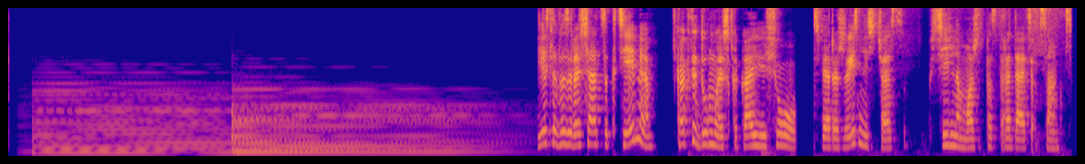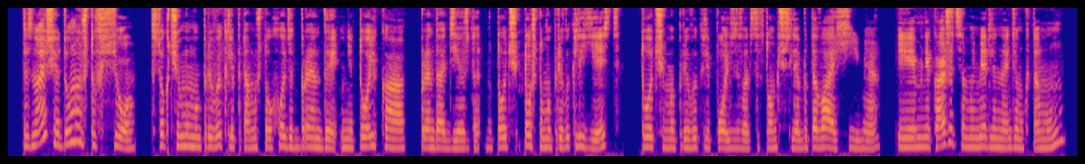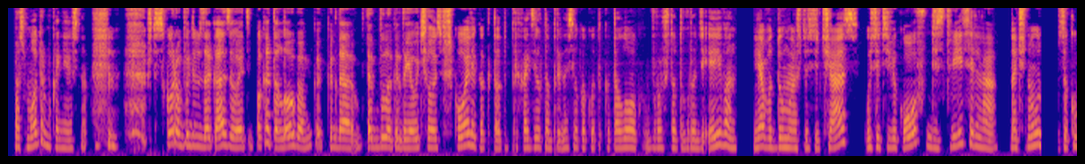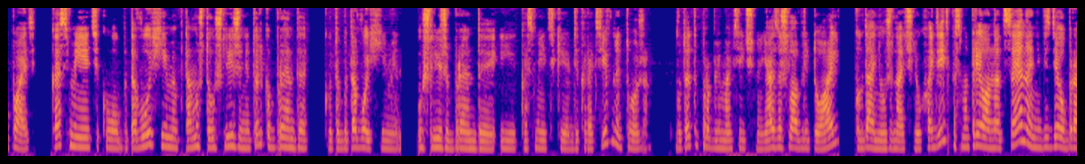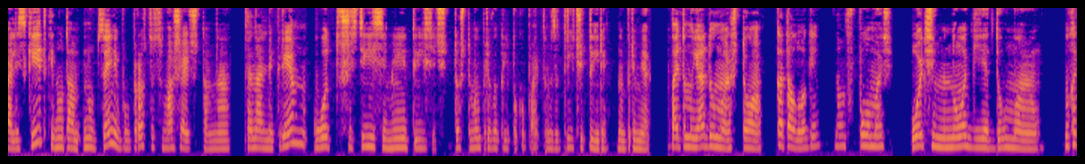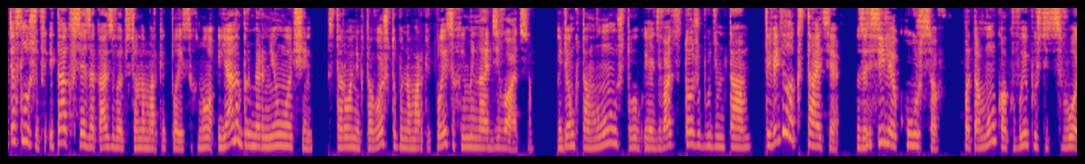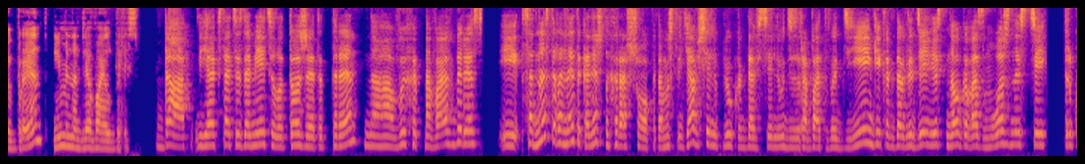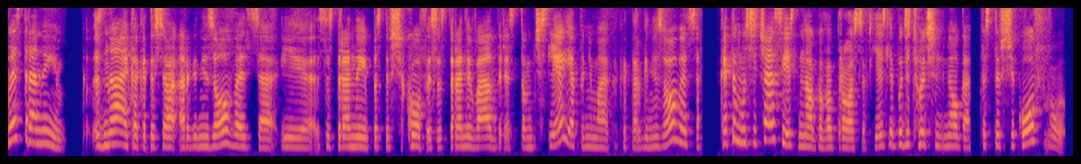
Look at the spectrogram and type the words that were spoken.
Если возвращаться к теме, как ты думаешь, какая еще сфера жизни сейчас сильно может пострадать от санкций? Ты знаешь, я думаю, что все. Все, к чему мы привыкли, потому что уходят бренды не только бренды одежды, но то, то, что мы привыкли есть, то, чем мы привыкли пользоваться, в том числе бытовая химия. И мне кажется, мы медленно идем к тому, Посмотрим, конечно, что скоро будем заказывать по каталогам, как когда так было, когда я училась в школе, как кто-то приходил, там приносил какой-то каталог, что-то вроде Avon. Я вот думаю, что сейчас у сетевиков действительно начнут закупать косметику, бытовую химию, потому что ушли же не только бренды какой-то бытовой химии, ушли же бренды и косметики декоративные тоже. Вот это проблематично. Я зашла в ритуаль, когда они уже начали уходить, посмотрела на цены, они везде убрали скидки, ну там, ну ценник был просто сумасшедший, там на тональный крем от 6-7 тысяч, то, что мы привыкли покупать там за 3-4, например. Поэтому я думаю, что каталоги нам в помощь. Очень многие, думаю, ну, хотя, слушай, и так все заказывают все на маркетплейсах. Но я, например, не очень сторонник того, чтобы на маркетплейсах именно одеваться. Идем к тому, что и одеваться тоже будем там. Ты видела, кстати, засилие курсов по тому, как выпустить свой бренд именно для Wildberries? Да, я, кстати, заметила тоже этот тренд на выход на Wildberries. И, с одной стороны, это, конечно, хорошо, потому что я вообще люблю, когда все люди зарабатывают деньги, когда у людей есть много возможностей. С другой стороны, зная, как это все организовывается, и со стороны поставщиков, и со стороны Wildberries в том числе, я понимаю, как это организовывается. К этому сейчас есть много вопросов. Если будет очень много поставщиков,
